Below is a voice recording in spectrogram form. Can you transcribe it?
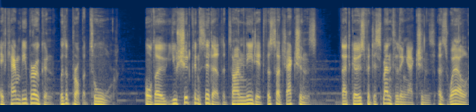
it can be broken with a proper tool. Although you should consider the time needed for such actions. That goes for dismantling actions as well.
